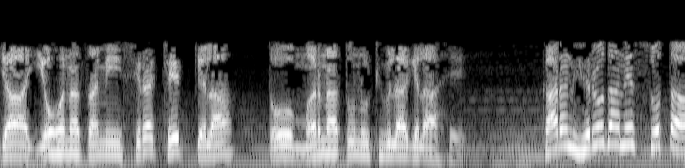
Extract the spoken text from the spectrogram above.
ज्या योहनाचा मी शिरच्छेद केला तो मरणातून उठविला गेला आहे. कारण हेरोदाने स्वतः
